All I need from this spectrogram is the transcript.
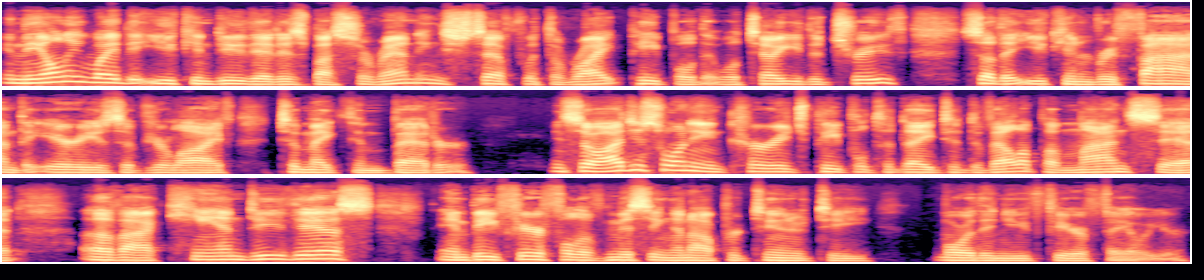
And the only way that you can do that is by surrounding yourself with the right people that will tell you the truth so that you can refine the areas of your life to make them better. And so I just want to encourage people today to develop a mindset of I can do this and be fearful of missing an opportunity more than you fear failure.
